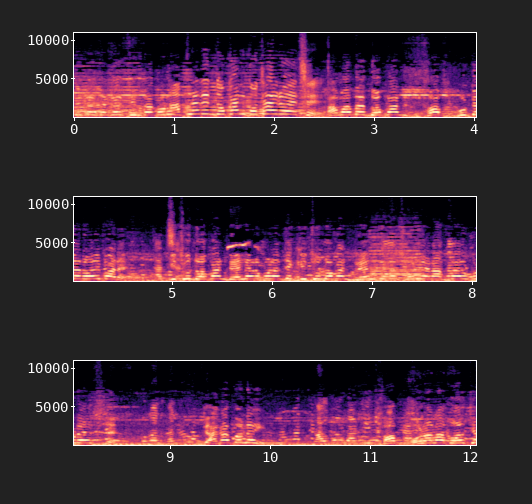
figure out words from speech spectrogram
দিকে দেখে চিন্তা করুন। আপনাদের দোকান কোথায় রয়েছে? আমাদের দোকান সব ফুটের ওই পারে কিছু দোকান ড্রেনের উপরে আছে কিছু দোকান ড্রেন থেকে সরিয়ে রাস্তায় উপরে এসছে। জায়গা তো নেই। সব ওনারা বলছে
